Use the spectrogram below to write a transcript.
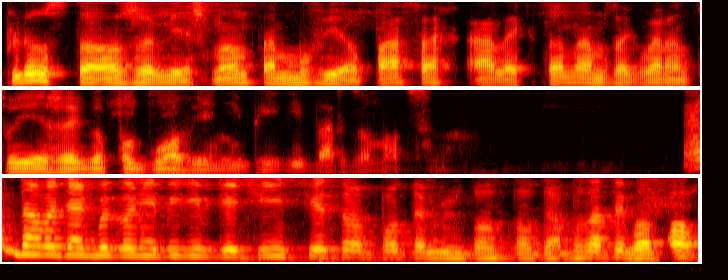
Plus to, że wiesz, no on tam mówi o pasach, ale kto nam zagwarantuje, że go po głowie nie bili bardzo mocno? A nawet jakby go nie bili w dzieciństwie, to potem już dostał. A poza tym po,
